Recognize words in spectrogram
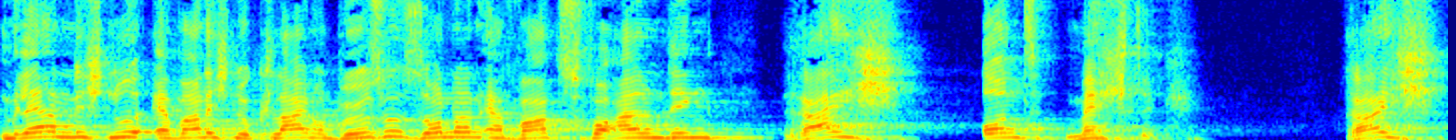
lernen nicht nur, er war nicht nur klein und böse, sondern er war vor allen Dingen reich und mächtig. Reich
